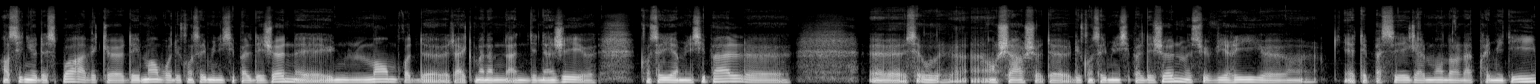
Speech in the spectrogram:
en signe d'espoir avec des membres du conseil municipal des jeunes et une membre de, avec Madame Anne Déninger, conseillère municipale. En charge du conseil municipal des jeunes, Monsieur Viry, euh, qui a été passé également dans l'après-midi.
